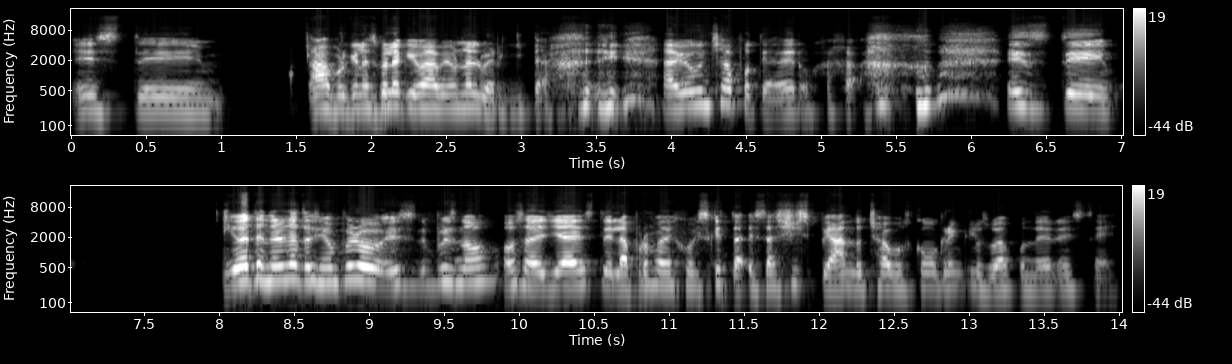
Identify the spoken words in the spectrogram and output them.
este, ah, porque en la escuela que iba había una alberguita, había un chapoteadero, ja, ja. Este, iba a tener natación, pero, este, pues no, o sea, ya, este, la profa dijo: "Es que está chispeando, chavos, ¿cómo creen que los voy a poner, este,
